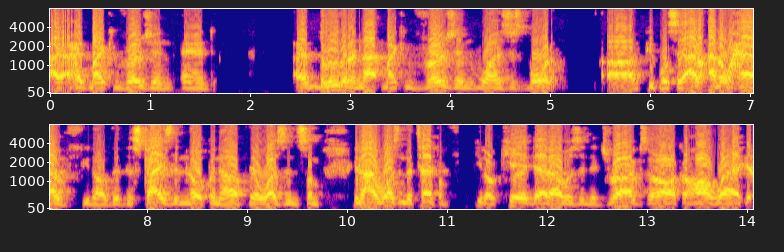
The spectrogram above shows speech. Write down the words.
I had my conversion. And I, believe it or not, my conversion was just boredom. Uh, people say I don't, I don't have you know the, the skies didn't open up. There wasn't some you know I wasn't the type of you know kid that I was into drugs or alcohol where I hit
